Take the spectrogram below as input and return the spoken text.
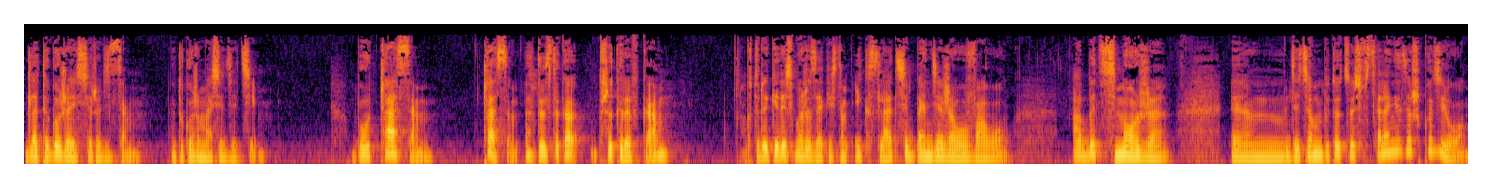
dlatego że jest się rodzicem, dlatego że ma się dzieci. Bo czasem, czasem, to jest taka przykrywka, której kiedyś może za jakieś tam x lat się będzie żałowało, a być może um, dzieciom by to coś wcale nie zaszkodziło,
